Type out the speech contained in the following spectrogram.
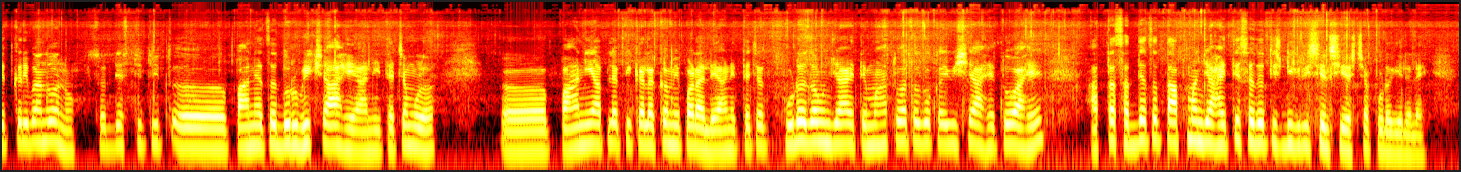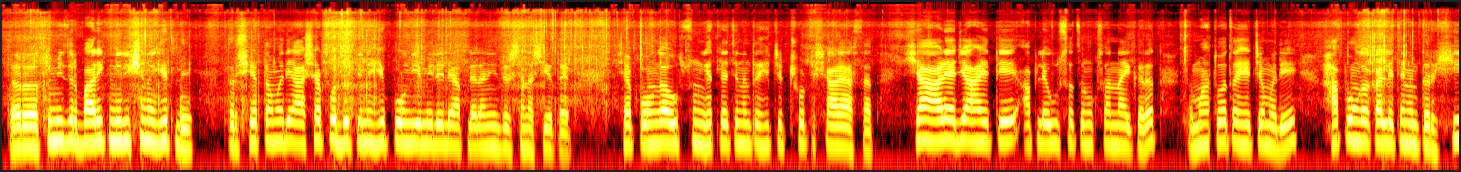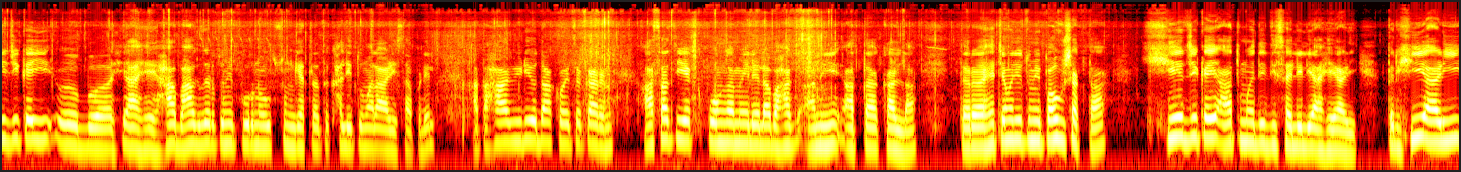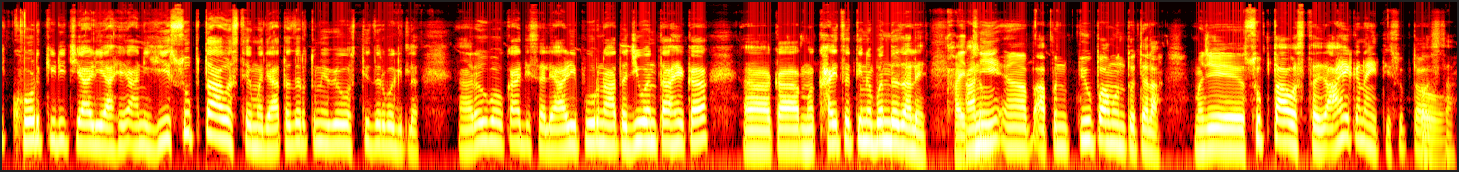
शेतकरी बांधवांनो सद्यस्थितीत पाण्याचं दुर्भिक्ष आहे आणि त्याच्यामुळं पाणी आपल्या पिकाला कमी पडाले आणि त्याच्यात पुढं जाऊन जे आहे ते महत्त्वाचा जो काही विषय आहे तो आहे आत्ता सध्याचं तापमान जे आहे ते सदतीस डिग्री सेल्सिअसच्या पुढं गेलेलं आहे. तर तुम्ही जर बारीक निरीक्षणं घेतले तर शेतामध्ये अशा पद्धतीने हे पोंगे मेलेले आपल्याला निदर्शनास येत आहेत. ह्या पोंगा उपसून घेतल्याच्या नंतर ह्याचे छोटे शाळ्या असतात. ह्या आळ्या ज्या आहेत ते आपल्या ऊसाचं नुकसान नाही करत. तर महत्त्वाचं ह्याच्यामध्ये हा पोंगा काढल्याच्या नंतर ही जी काही ब- हे आहे हा भाग जर तुम्ही पूर्ण उपसून घेतला तर खाली तुम्हाला आळी सापडेल. आता हा व्हिडिओ दाखवायचं कारण असाच एक पोंगा मेलेला भाग आम्ही आत्ता काढला. तर ह्याच्यामध्ये तुम्ही पाहू शकता हे जे काही आतमध्ये दिसालेली आहे आळी तर ही आळी खोडकिडीची आळी आहे आणि ही सुप्त अवस्थेमध्ये आता जर तुम्ही व्यवस्थित जर बघितलं रघुभाऊ काय दिसाले आळी पूर्ण आता जिवंत आहे का? का मग खायचं तिनं बंद झालंय? आणि आपण पिवपा म्हणतो त्याला. म्हणजे सुप्त अवस्था आहे का नाही ती सुप्त हो. अवस्था?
